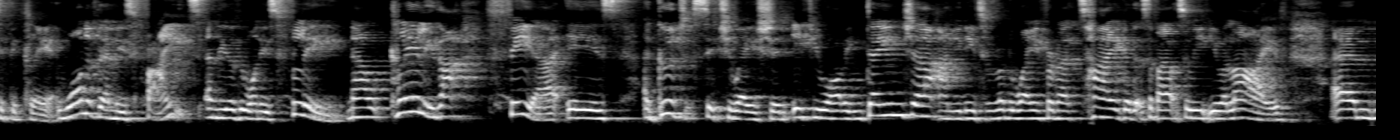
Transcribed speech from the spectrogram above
typically. One of them is fight, and the other one is flee. Now, clearly, that fear is a good situation if you are in danger and you need to run away from a tiger that's about to eat you alive. Um,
